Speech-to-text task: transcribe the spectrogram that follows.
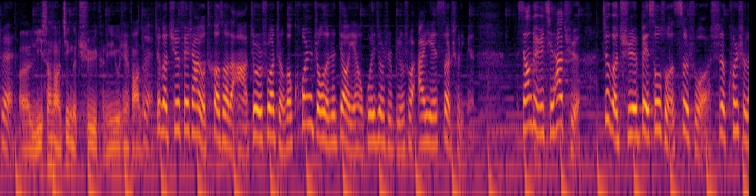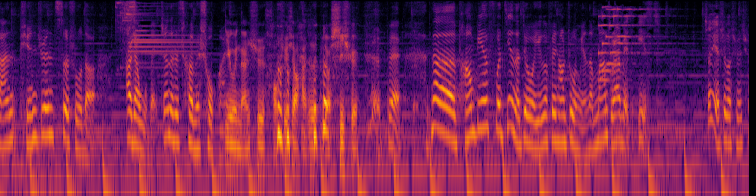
对，呃离商场近的区域肯定优先发展。对，这个区非常有特色的啊，就是说整个昆州的这调研，我估计就是比如说 IEA Search 里面，相对于其他区，这个区被搜索的次数是昆士兰平均次数的。二点五倍，真的是特别受欢迎。因为南区好学校还是比较稀缺。对，那旁边附近的，就有一个非常著名的 Mount Rabbit East。这也是个学区。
